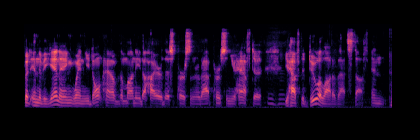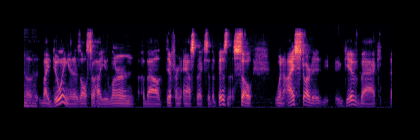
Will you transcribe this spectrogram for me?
But in the beginning when you don't have the money to hire this person or that person, you have to mm-hmm. you have to do a lot of that stuff. And uh, mm-hmm. uh, by doing it is also how you learn about different aspects of the business. So when I started Give Back, uh,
